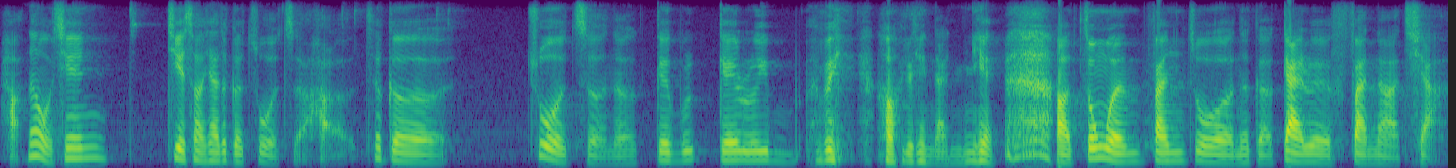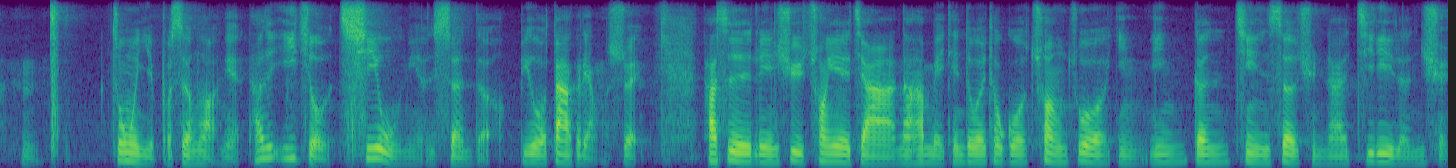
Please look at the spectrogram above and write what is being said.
好，那我先介绍一下这个作者好了。这个作者呢，Gary Gary 好，有点难念啊，中文翻作那个盖瑞范纳恰，嗯。中文也不是很好念，他是一九七五年生的，比我大个两岁。他是连续创业家，那他每天都会透过创作影音跟经营社群来激励人群。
